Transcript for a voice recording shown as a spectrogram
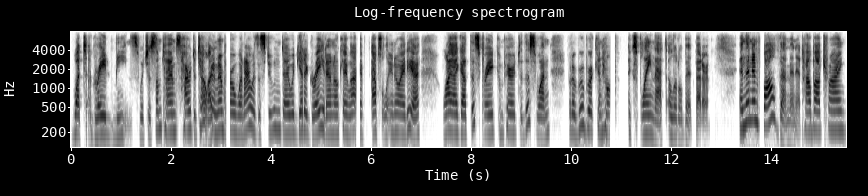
what a grade means which is sometimes hard to tell. I remember when i was a student i would get a grade and okay well i have absolutely no idea why i got this grade compared to this one but a rubric can help explain that a little bit better. And then involve them in it. How about trying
